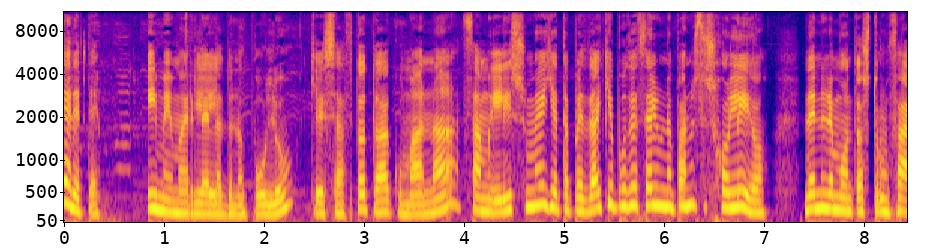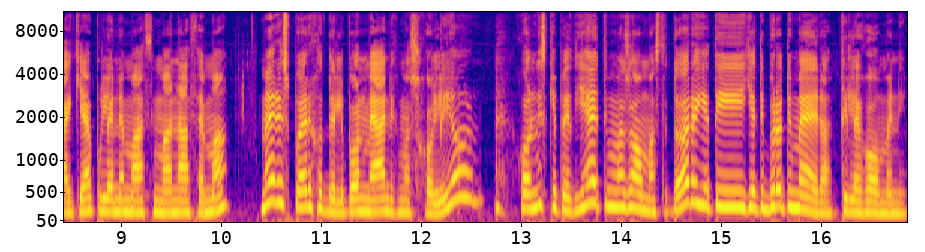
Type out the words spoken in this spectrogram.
Χαίρετε. Είμαι η Μαριλέλα Αντωνοπούλου και σε αυτό το Άκου Μάνα θα μιλήσουμε για τα παιδάκια που δεν θέλουν να πάνε στο σχολείο. Δεν είναι μόνο τα στρουμφάκια που λένε μάθημα ανάθεμα. Μέρες που έρχονται λοιπόν με άνοιγμα σχολείων, γονείς και παιδιά ετοιμαζόμαστε τώρα για, τη, για την πρώτη μέρα, τη λεγόμενη.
